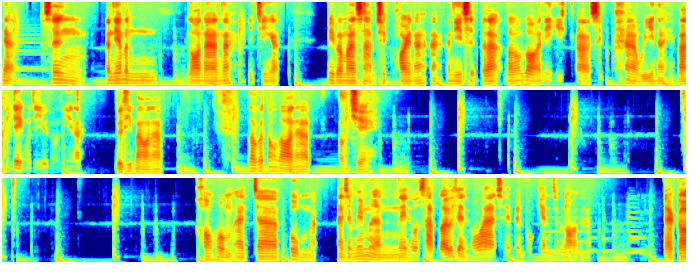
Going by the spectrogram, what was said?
เนี่ยซึ่งอันนี้มันรอนานนะที่จริงอะ่ะมีประมาณ 3 เช็คพอยต์นะ อะ อันนี้เสร็จไปแล้ว เราต้องรออันนี้อีก อ่า15วินะ เห็นปะเลขมันจะอยู่ตรงนี้นะ ดูที่เมาส์นะครับ เราก็ต้องรอนะครับ โอเค ของผมอาจจะปุ่มอะอาจจะไม่เหมือนในโทรศัพท์100%เพราะว่าใช้เป็นโปรแกรมจำลองนะครับ แต่ก็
